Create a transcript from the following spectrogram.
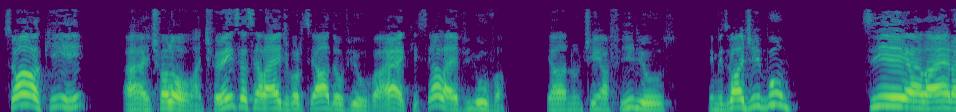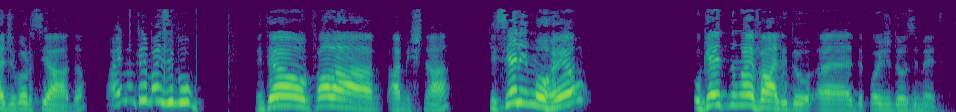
Só que, a gente falou, a diferença se ela é divorciada ou viúva é que se ela é viúva e ela não tinha filhos, tem mitzvah de ibum. Se ela era divorciada, aí não tem mais ibum. Então, fala a Mishnah, que se ele morreu, o get não é válido é, depois de 12 meses.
